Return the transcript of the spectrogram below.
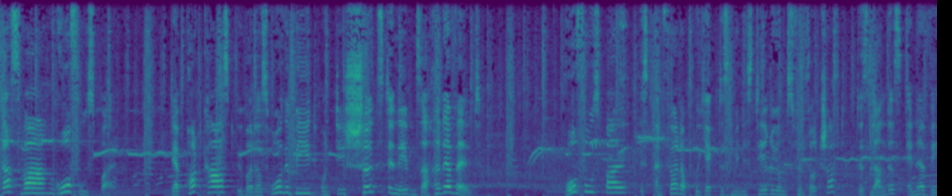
Das war Rohfußball, der Podcast über das Ruhrgebiet und die schönste Nebensache der Welt. Rohfußball ist ein Förderprojekt des Ministeriums für Wirtschaft des Landes NRW.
